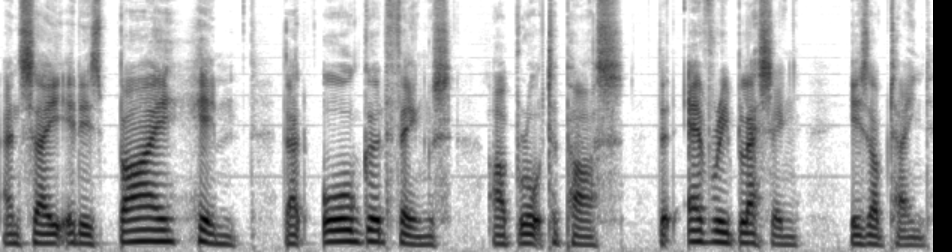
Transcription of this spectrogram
and say it is by Him that all good things are brought to pass, that every blessing is obtained.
